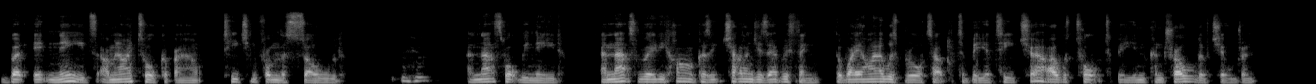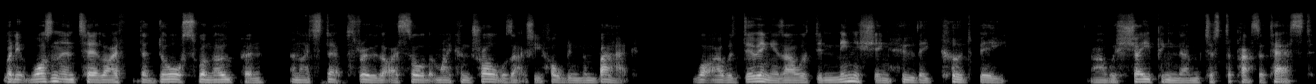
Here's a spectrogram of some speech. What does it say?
But it needs. I mean, I talk about teaching from the soul, Mhm. and that's what we need. And that's really hard because it challenges everything. The way I was brought up to be a teacher, I was taught to be in control of children but it wasn't until I the door swung open and I stepped through that I saw that my control was actually holding them back. What I was doing is I was diminishing who they could be. I was shaping them just to pass a test,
